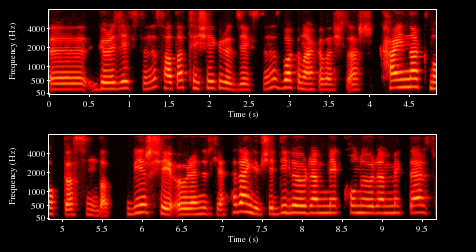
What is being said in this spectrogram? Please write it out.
Ee, göreceksiniz hatta teşekkür edeceksiniz. Bakın arkadaşlar kaynak noktasında bir şey öğrenirken herhangi bir şey dil öğrenmek, konu öğrenmek, ders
